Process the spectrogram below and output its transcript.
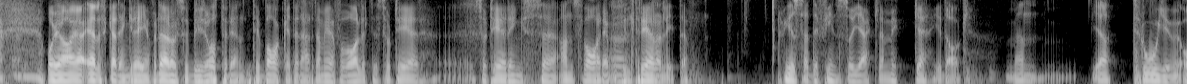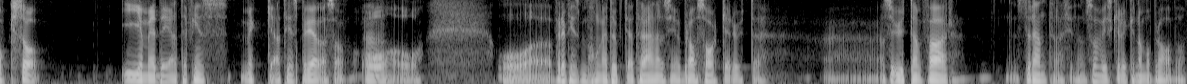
Och jag, jag älskar den grejen, för där också blir det återigen tillbaka till det här att jag får vara lite sorter, sorteringsansvarig, jag får Ja. filtrera lite. Just att det finns så jäkla mycket idag. Men jag tror ju också, i och med det, att det finns mycket att inspireras av. Ja. Och, och, och, för det finns många duktiga tränare som gör bra saker ute. eh, Alltså utanför studenterna, liksom, som vi skulle kunna må bra av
